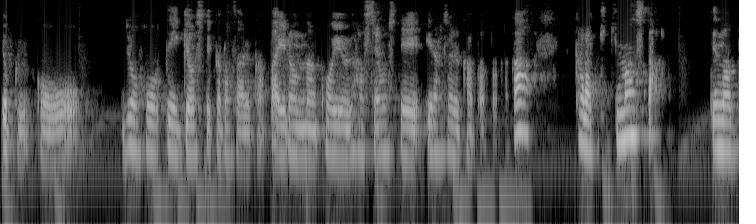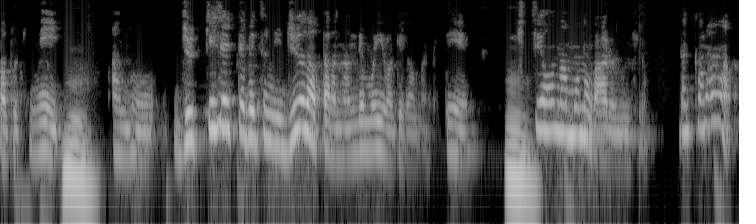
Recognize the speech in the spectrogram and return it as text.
よくこう、情報を提供してくださる方、いろんなこういう発信をしていらっしゃる方とかが、から聞きましたってなった時に、うん。あの、10記事って別に10だったら何でもいいわけじゃなくて、うん。必要なものがあるんですよ。だから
